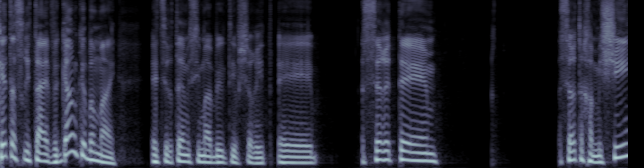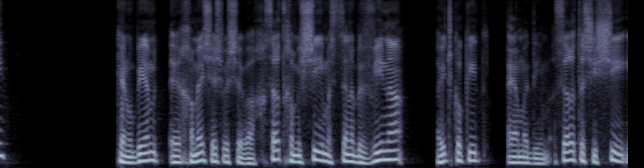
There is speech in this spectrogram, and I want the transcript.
כתסריטאי וגם כבמאי את סרטי משימה בלתי אפשרית. אה, הסרט, אה, הסרט החמישי, כן, הוא ביים אה, חמש, שש ושבע. הסרט החמישי עם הסצנה בווינה, ההיצ'קוקית, היה מדהים. הסרט השישי,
